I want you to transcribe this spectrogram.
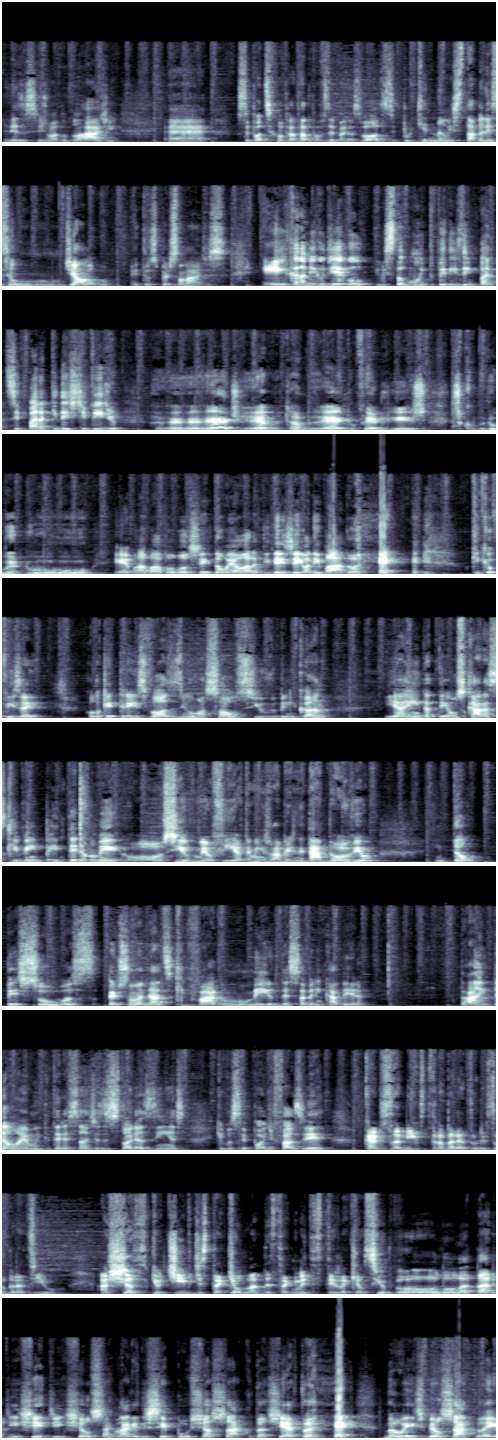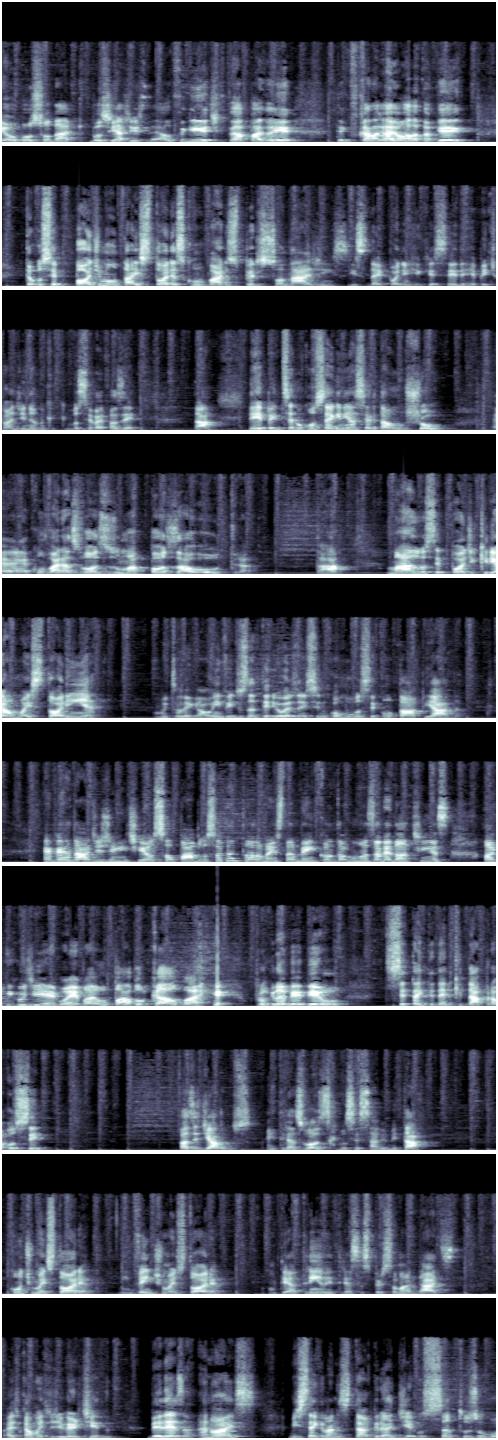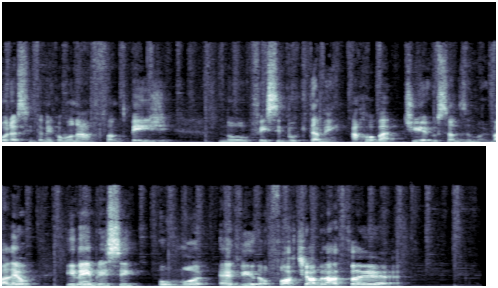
beleza? Seja uma dublagem, é, você pode ser contratado para fazer várias vozes, e por que não estabelecer um diálogo entre os personagens? Ei, cara amigo Diego, eu estou muito feliz em participar aqui deste vídeo. É, Diego, também, tô feliz. Scooby-Doo. É, mas você então é hora de desenho animado. o que, que eu fiz aí? Coloquei três vozes em uma só, o Silvio brincando, e ainda tem uns caras que vêm pentelha no meio. Ô, oh, Silvio, meu filho, eu também sou apresentador, viu? Então, pessoas, personalidades que vagam no meio dessa brincadeira. Tá? Então é muito interessante as historiazinhas que você pode fazer. Caros amigos trabalhadores do Brasil, a chance que eu tive de estar aqui ao lado dessa grande estrela que é o Silvio. Ô, Lula, para de encher, de encher o saco, larga de ser puxa-saco, tá certo? Não enche meu saco, né? É o Bolsonaro, o que você acha? É o seguinte, rapaz aí, tem que ficar na gaiola, tá ok? Então você pode montar histórias com vários personagens. Isso daí pode enriquecer, de repente, uma dinâmica que você vai fazer, tá? De repente você não consegue nem acertar um show é, com várias vozes uma após a outra, tá? Mas você pode criar uma historinha muito legal. Em vídeos anteriores eu ensino como você contar uma piada. É verdade, gente. Eu sou o Pablo, sou cantora, mas também conto algumas anedotinhas aqui com o Diego. Ué, mas o Pablo, calma. o programa é meu. Você tá entendendo que dá para você fazer diálogos entre as vozes que você sabe imitar? Conte uma história, invente uma história, um teatrinho entre essas personalidades. Vai ficar muito divertido. Beleza? É nóis! Me segue lá no Instagram, Diego Santos Humor, assim também como na fanpage no Facebook também. Arroba Diego Santos Humor. Valeu? E lembre-se, humor é vida. Um forte abraço aí!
